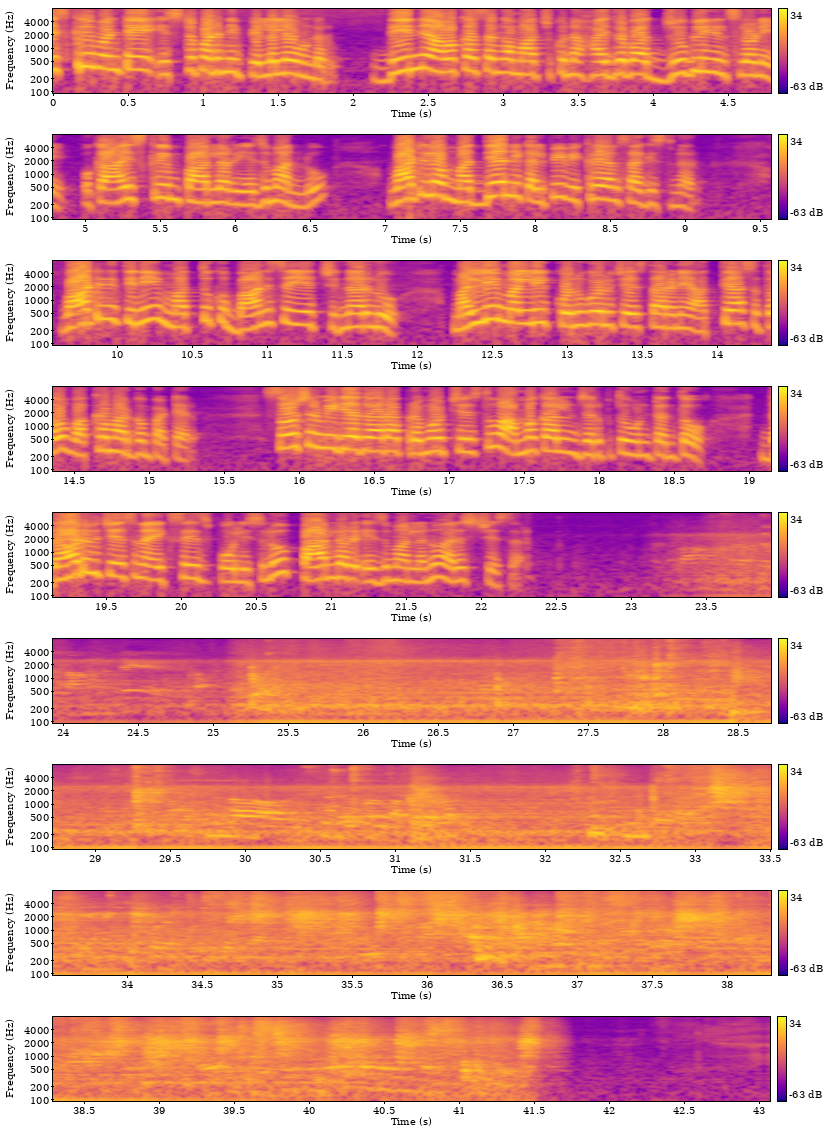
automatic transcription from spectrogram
Ice cream అంటే ఇష్టపడని పిల్లలే ఉండరు. దీన్ని అవకాశంగా మార్చుకున్న హైదరాబాద్ జూబ్లీ హిల్స్లోని ఒక ఐస్ క్రీమ్ పార్లర్ యజమానులు వాటిలో మద్యాన్ని కలిపి విక్రయాలు సాగిస్తున్నారు. వాటిని తిని మత్తుకు బానిసయ్యే చిన్నారులు మళ్ళీ మళ్ళీ కొనుగోలు చేస్తారనే అత్యాశతో వక్రమార్గం పట్టారు. సోషల్ మీడియా ద్వారా ప్రమోట్ చేస్తూ అమ్మకాలను జరుపుతూ ఉండటంతో దాడులు చేసిన ఎక్సైజ్ పోలీసులు పార్లర్ యజమానులను అరెస్ట్ చేశారు.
